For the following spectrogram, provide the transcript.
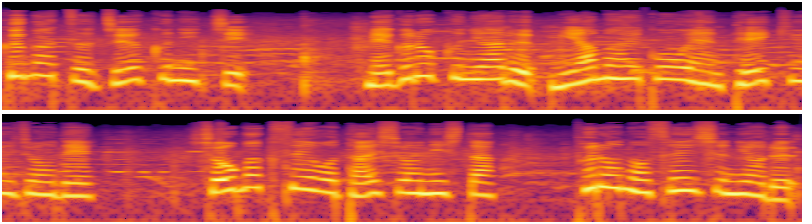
9月19日目黒区にある宮前公園定休場で小学生を対象にしたプロの選手による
